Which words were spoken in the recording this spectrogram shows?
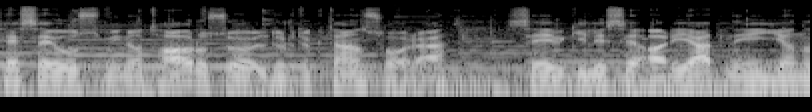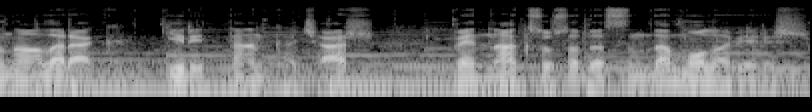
Theseus Minotaurus'u öldürdükten sonra sevgilisi Ariadne'yi yanına alarak Girit'ten kaçar ve Naxos adasında mola verir.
